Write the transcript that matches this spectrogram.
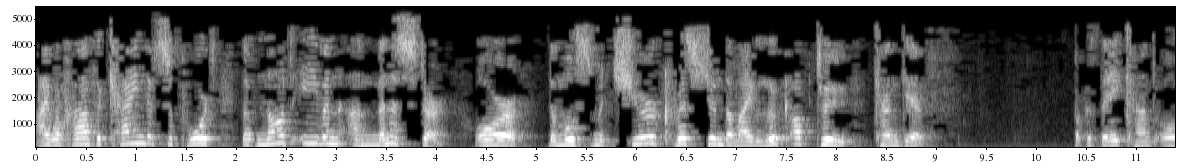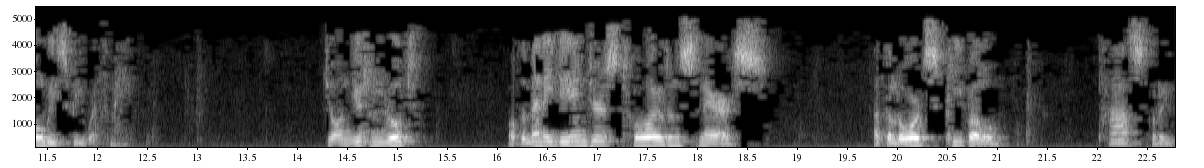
I will have the kind of support that not even a minister or the most mature Christian that I look up to can give. Because they can't always be with me. John Newton wrote of the many dangers, toils, and snares that the Lord's people pass through.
